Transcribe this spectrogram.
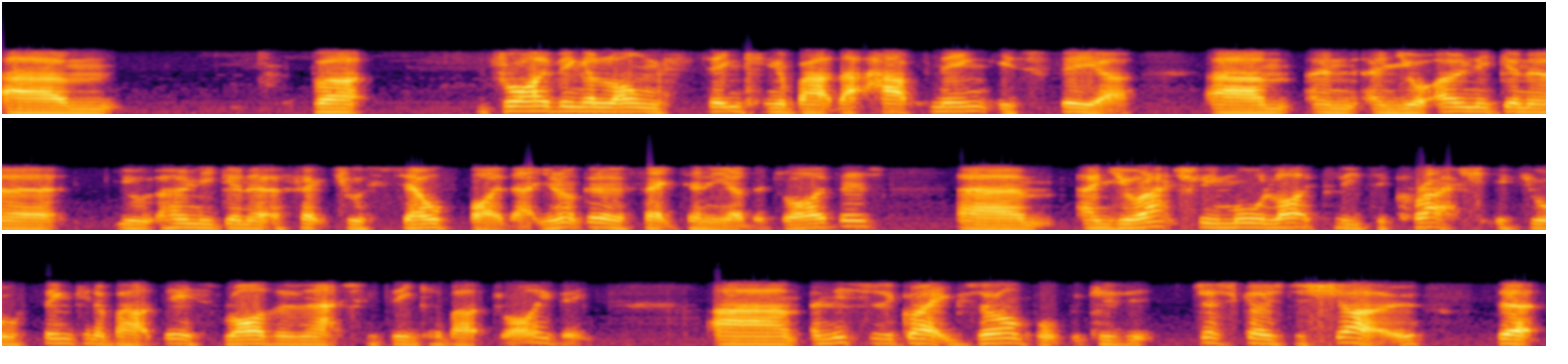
Um, but driving along thinking about that happening is fear. And and you're only gonna you're only going to affect yourself by that. You're not going to affect any other drivers. Um, and you're actually more likely to crash if you're thinking about this rather than actually thinking about driving. Um, and this is a great example because it just goes to show that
